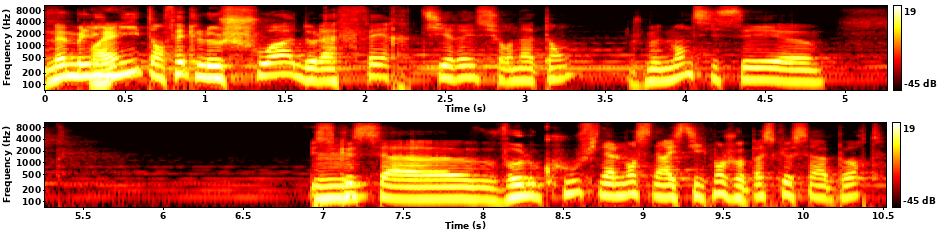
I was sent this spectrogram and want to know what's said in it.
Même limite, en fait, le choix de la faire tirer sur Nathan, je me demande si c'est. euh, Est-ce Hmm. que ça vaut le coup Finalement, scénaristiquement, je vois pas ce que ça apporte.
